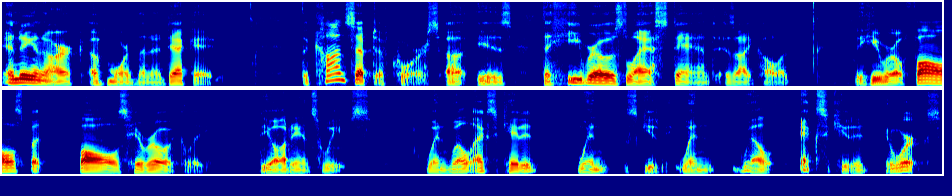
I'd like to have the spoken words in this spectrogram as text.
ending an arc of more than a decade. The concept, of course, uh, is the hero's last stand, as I call it. The hero falls, but falls heroically. The audience weeps. When well executed, when, excuse me, when well executed, it works.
